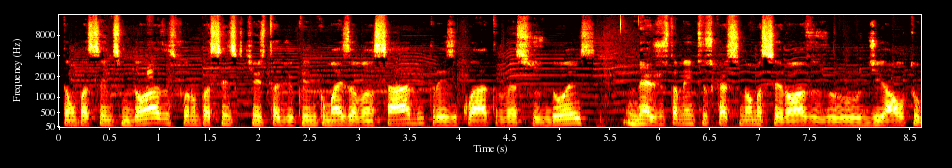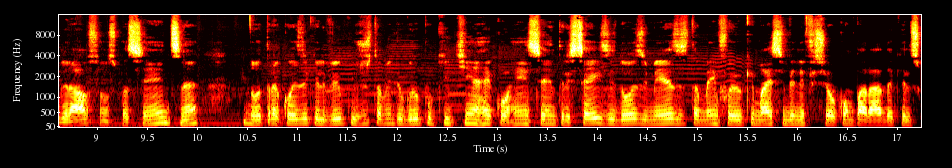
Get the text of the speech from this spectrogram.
Então, pacientes idosas foram pacientes que tinham estadio clínico mais avançado, 3 e 4 versus 2. Né, justamente os carcinomas serosos de alto grau são os pacientes, né? Outra coisa que ele viu que justamente o grupo que tinha recorrência entre 6 e 12 meses também foi o que mais se beneficiou comparado àqueles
